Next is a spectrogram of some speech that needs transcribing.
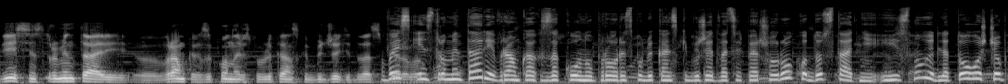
Весь инструментарий э, в рамках закона о республиканском бюджете 21 Весь інструментарій в рамках закону про республіканський бюджет 2021 року достатній і існує для того, щоб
